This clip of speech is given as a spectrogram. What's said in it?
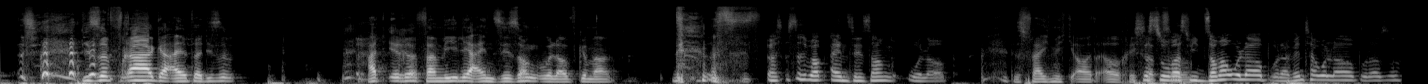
diese Frage, Alter, diese. Hat ihre Familie einen Saisonurlaub gemacht? Was ist das überhaupt ein Saisonurlaub? Das frage ich mich auch. auch. Ich Ist das sowas so, wie ein Sommerurlaub oder Winterurlaub oder so?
